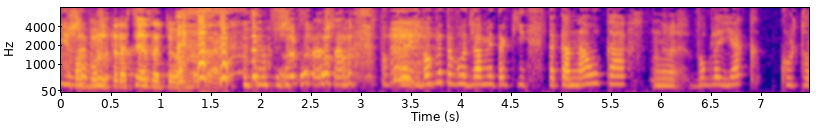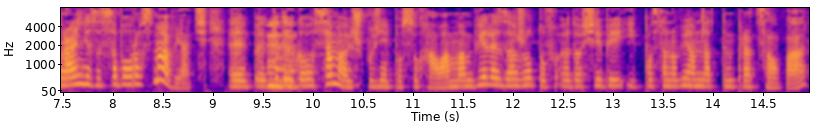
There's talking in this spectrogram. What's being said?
I że... O Boże, teraz ja zaczęłam, no tak. Przepraszam. E, I w ogóle to była dla mnie taki, taka nauka w ogóle jak kulturalnie ze sobą rozmawiać. E, kiedy mm. go sama już później posłuchałam, mam wiele zarzutów e, do siebie i postanowiłam nad tym pracować.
